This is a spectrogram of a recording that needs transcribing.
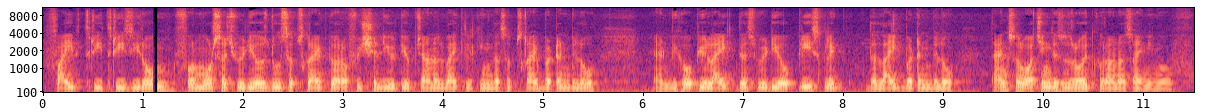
5330 for more such videos do subscribe to our official youtube channel by clicking the subscribe button below and we hope you like this video. Please click the like button below. Thanks for watching. This is rohit khurana signing off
